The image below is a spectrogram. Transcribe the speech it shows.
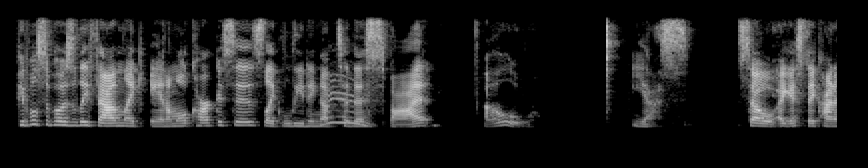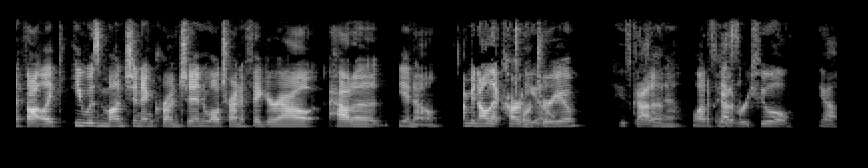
people supposedly found like animal carcasses like leading up mm. to this hmm. spot. Oh. Yes. So I guess they kind of thought like he was munching and crunching while trying to figure out how to, you know, I mean, all that cardio. Torture you. He's got to, a lot of, got to refuel. Yeah,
